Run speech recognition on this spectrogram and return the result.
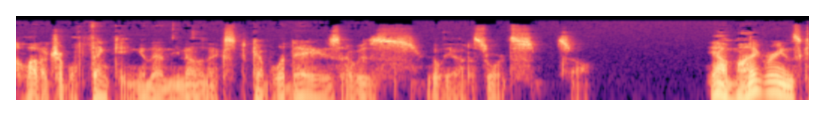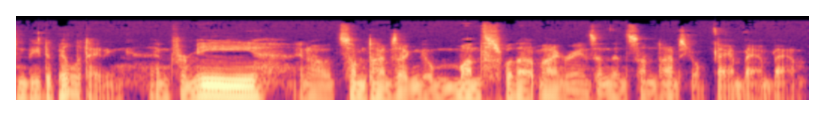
a lot of trouble thinking. And then you know, the next couple of days, I was really out of sorts. So yeah, migraines can be debilitating. And for me, you know, sometimes I can go months without migraines and then sometimes you go bam, bam, bam.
